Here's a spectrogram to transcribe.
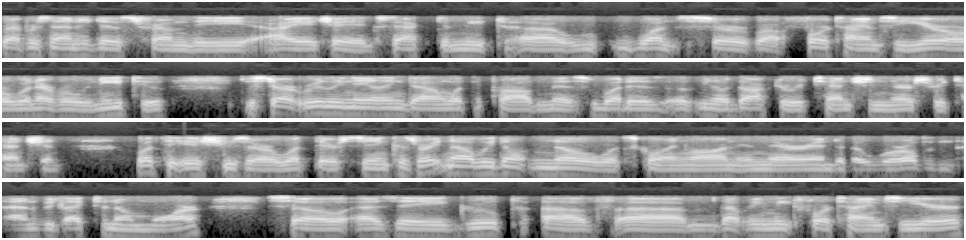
representatives from the IHA exec to meet uh, once or well, four times a year or whenever we need to, to start really nailing down what the problem is, what is you know doctor retention, nurse retention, what the issues are, what they're seeing. Because right now we don't know what's going on in their end of the world, and, and we'd like to know more. So as a group of um, that we meet four times a year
